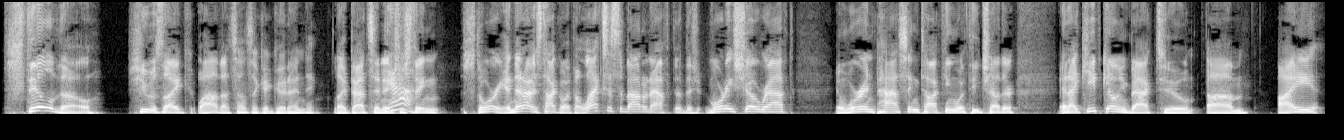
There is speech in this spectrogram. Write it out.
Still, though, she was like, wow, that sounds like a good ending. Like, that's an Yeah. interesting story. And then I was talking with Alexis about it after the morning show wrapped, and we're in passing talking with each other. And I keep going back to, um, I,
